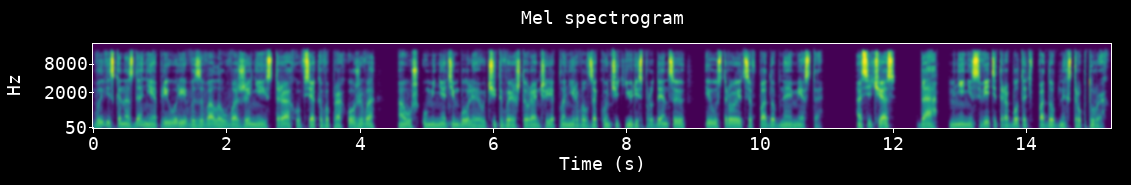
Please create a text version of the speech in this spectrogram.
Вывеска на здании априори вызывала уважение и страх у всякого прохожего, а уж у меня тем более, учитывая, что раньше я планировал закончить юриспруденцию и устроиться в подобное место. А сейчас, да, мне не светит работать в подобных структурах.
